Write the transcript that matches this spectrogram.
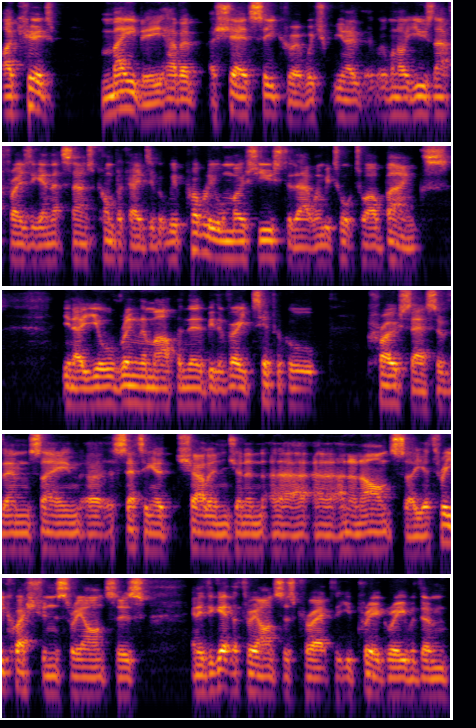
I could maybe have a, a, shared secret, which, you know, when I use that phrase again, that sounds complicated, but we're probably almost used to that when we talk to our banks. You know, you'll ring them up and there'd be the very typical process of them saying, uh, setting a challenge and an, and, an answer. Yeah, three questions, three answers. And if you get the three answers correct, that you pre agree with them,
